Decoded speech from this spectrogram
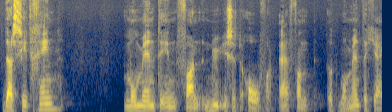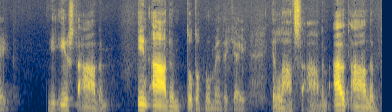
Daar zit geen moment in van nu is het over. Hè? Van het moment dat jij je eerste adem inademt tot het moment dat jij je laatste adem uitademt,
